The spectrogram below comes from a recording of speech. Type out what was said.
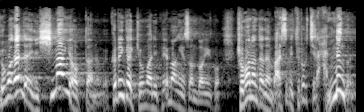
교만한 자에게 희망이 없다는 거예요. 그러니까 교만이 패망의 선봉이고 교만한 자는 말씀이 들어오질 않는 거예요.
